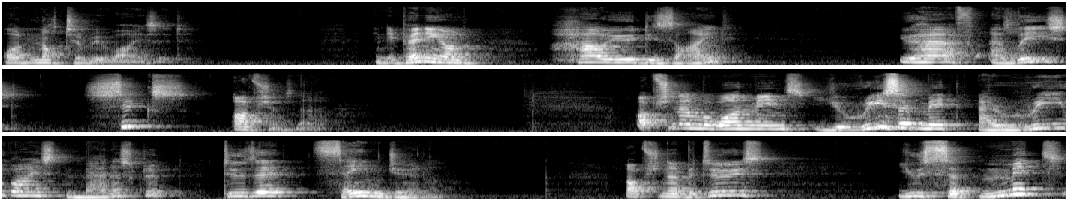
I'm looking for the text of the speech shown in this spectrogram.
or not to revise it. And depending on how you decide, you have at least six options now. Option number one means you resubmit a revised manuscript to the same journal. Option number two is you submit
